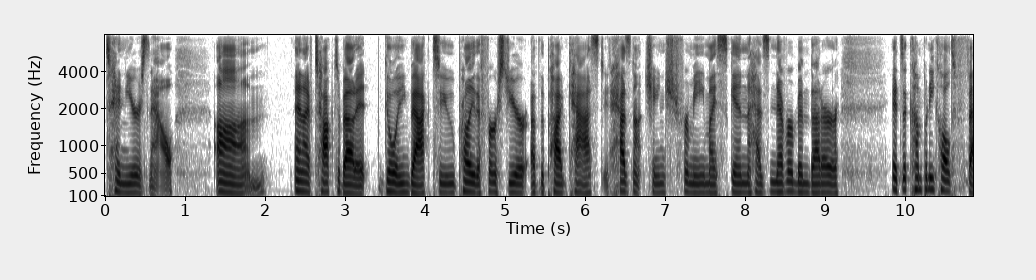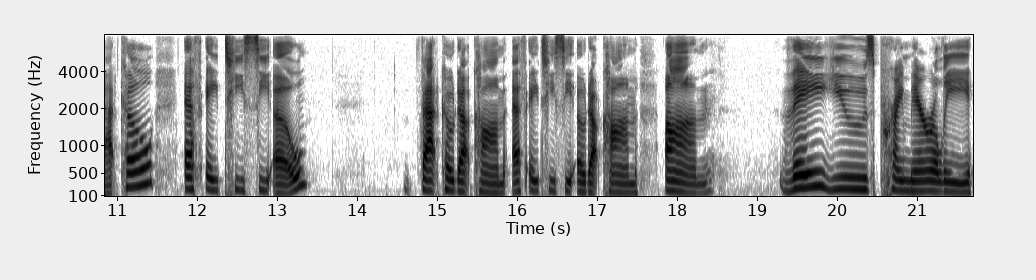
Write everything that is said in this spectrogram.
10 years now. Um, and I've talked about it going back to probably the first year of the podcast. It has not changed for me. My skin has never been better. It's a company called Fatco, F A T C O, fatco.com, F A T C O.com. Um, they use primarily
